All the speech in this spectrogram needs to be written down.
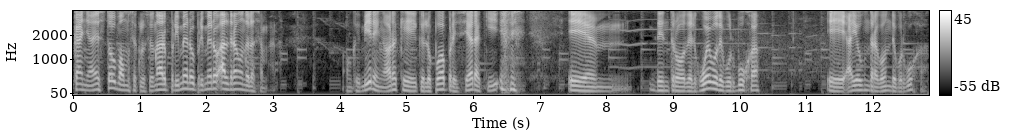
caña a esto. Vamos a eclosionar primero, primero al dragón de la semana. Aunque miren, ahora que, lo puedo apreciar aquí, em, dentro del huevo de burbuja, eh, hay un dragón de burbuja.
